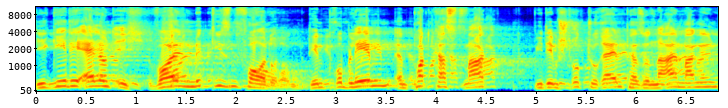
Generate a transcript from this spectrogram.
Die GDL und ich wollen mit diesen Forderungen den Problemen im Podcastmarkt wie dem strukturellen Personalmangel,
